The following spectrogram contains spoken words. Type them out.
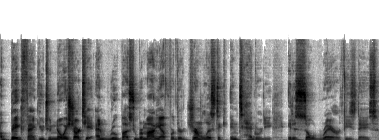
A big thank you to Noé Chartier and Rupa Subramanya for their journalistic integrity. It is so rare these days.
